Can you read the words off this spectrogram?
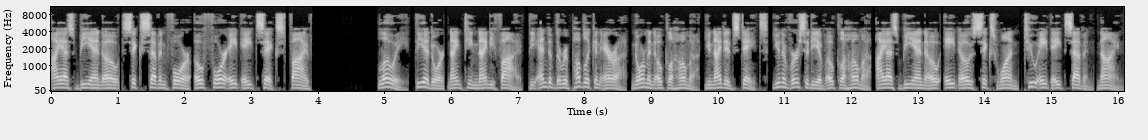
ISBN 0-674-04886-5 Lowi, Theodore 1995, The End of the Republican Era, Norman, Oklahoma, United States, University of Oklahoma, ISBN 0-8061-2887-9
